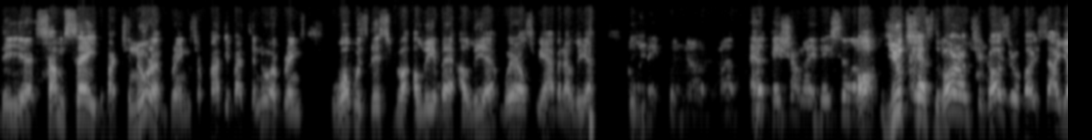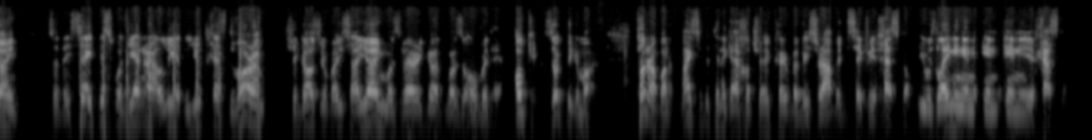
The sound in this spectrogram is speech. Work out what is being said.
the uh, some say the Bartanura brings or Fadi Bartanura brings what was this Aliyah by Aliyah? Where else we have an Aliyah? When they, when, uh, uh, they shot my face. Oh, Yutches Dvorim Shegozru Ba'isa So they say this was Yener Aliyah, the Yutches Dvorim Shegozru Ba'isa was very good, was over there. Okay, Zuk the Gemara. He was laying in in in Cheskel.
